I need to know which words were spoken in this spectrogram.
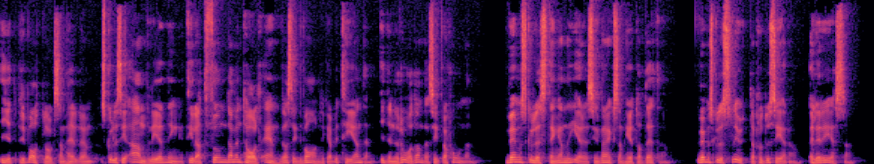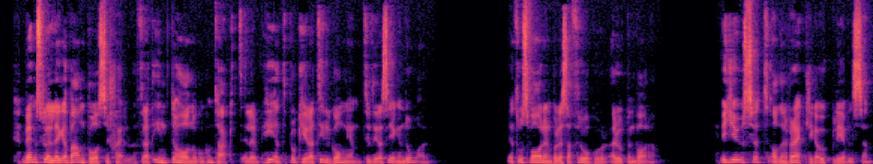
i ett privatlagssamhälle skulle se anledning till att fundamentalt ändra sitt vanliga beteende i den rådande situationen? Vem skulle stänga ner sin verksamhet av detta? Vem skulle sluta producera eller resa? Vem skulle lägga band på sig själv för att inte ha någon kontakt eller helt blockera tillgången till deras egendomar? Jag tror svaren på dessa frågor är uppenbara. I ljuset av den verkliga upplevelsen,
